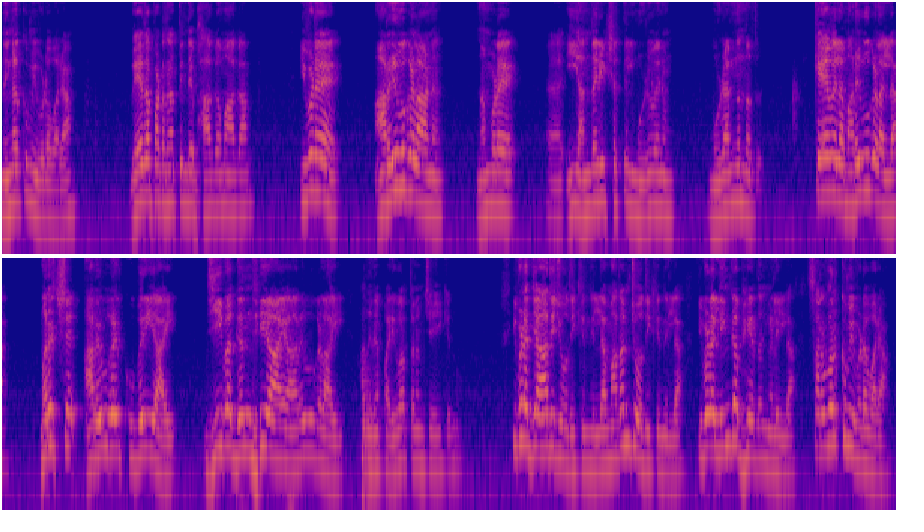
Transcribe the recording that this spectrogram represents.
നിങ്ങൾക്കും ഇവിടെ വരാം. വേദപഠനത്തിന്റെ ഭാഗമാകാം. ഇവിടെ അറിവുകളാണ് നമ്മുടെ ഈ അന്തരീക്ഷത്തിൽ മുഴുവനും മുഴങ്ങുന്നത്. കേവലം അറിവുകളല്ല മറിച്ച് അറിവുകൾക്കുപരിയായി ജീവഗന്ധിയായ അറിവുകളായി അതിനെ പരിവർത്തനം ചെയ്യിക്കുന്നു. ഇവിടെ ജാതി ചോദിക്കുന്നില്ല മതം ചോദിക്കുന്നില്ല ഇവിടെ ലിംഗഭേദങ്ങളില്ല സർവർക്കും ഇവിടെ വരാം.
